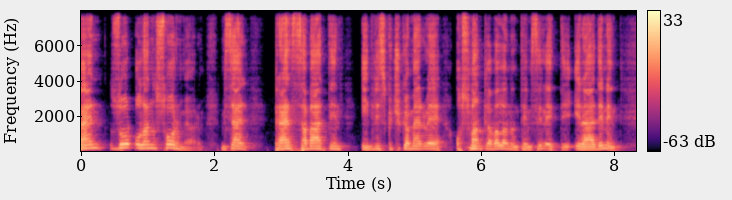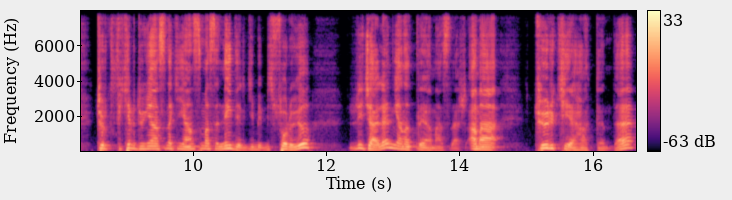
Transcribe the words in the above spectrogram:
Ben zor olanı sormuyorum. Misal Prens Sabahattin, İdris Küçükömer ve Osman Kavala'nın temsil ettiği iradenin Türk fikir dünyasındaki yansıması nedir gibi bir soruyu ricalen yanıtlayamazlar. Ama Türkiye hakkında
